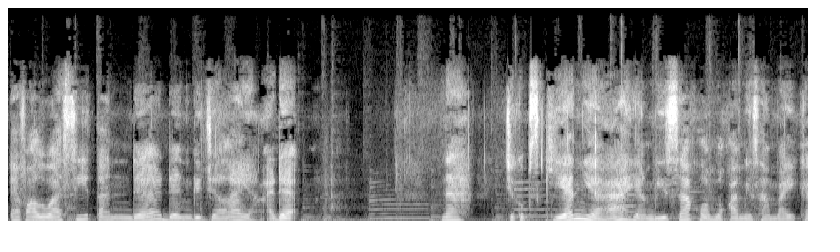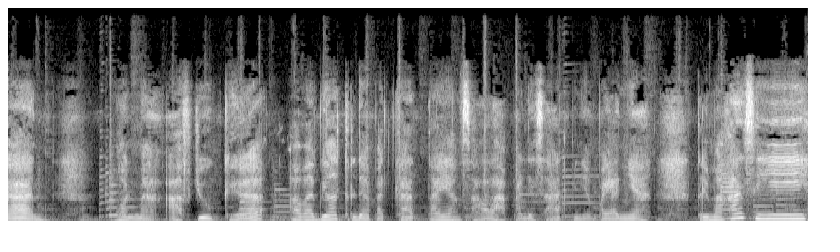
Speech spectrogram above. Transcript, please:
evaluasi tanda dan gejala yang ada. Nah, cukup sekian ya yang bisa kelompok kami sampaikan. Mohon maaf juga apabila terdapat kata yang salah pada saat penyampaiannya. Terima kasih.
